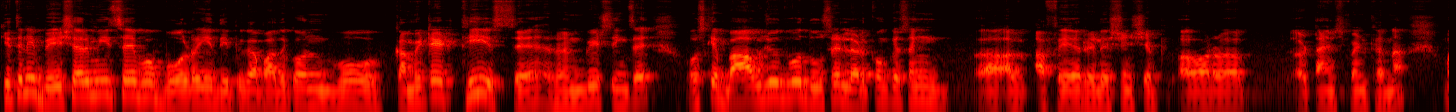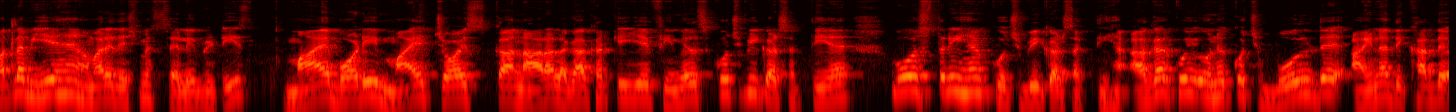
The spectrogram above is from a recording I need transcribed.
कितनी बेशर्मी से वो बोल रही है दीपिका पादुकोण, वो कमिटेड थी इससे, रणबीर सिंह से। उसके बावजूद वो दूसरे लड़कों के संग अफेयर रिलेशनशिप और टाइम स्पेंड करना। मतलब ये हैं हमारे देश में celebrities my body my choice का नारा लगा करके ये फीमेल्स कुछ भी कर सकती हैं, वो स्त्री हैं, कुछ भी कर सकती हैं। अगर कोई उन्हें कुछ बोल दे, आईना दिखा दे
